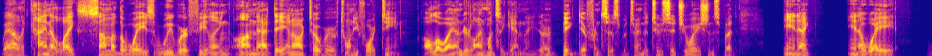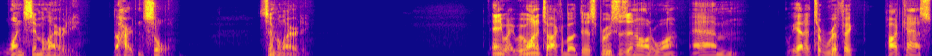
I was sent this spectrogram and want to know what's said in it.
Well, it kind of like some of the ways we were feeling on that day in October of 2014 although I underline once again there are big differences between the two situations, but in a in a way, one similarity: the heart and soul similarity. Anyway, we want to talk about this. Bruce is in Ottawa. Um, we had a terrific podcast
